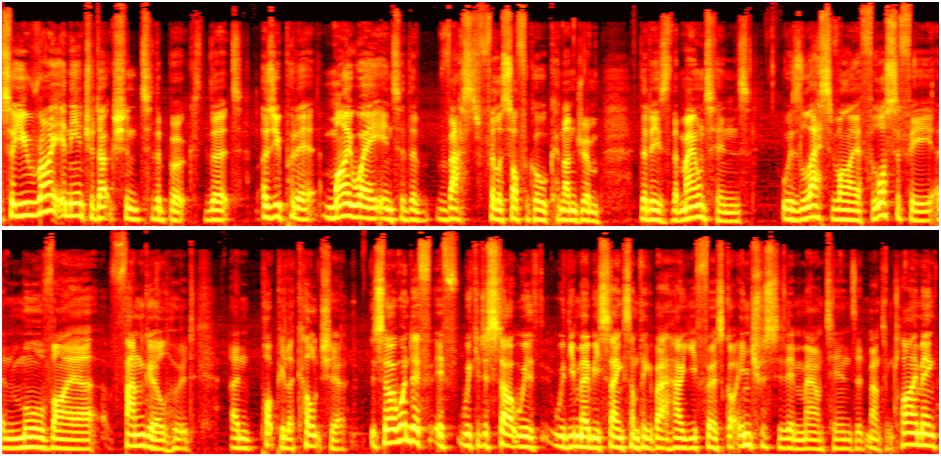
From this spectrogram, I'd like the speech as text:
So, you write in the introduction to the book that, as you put it, my way into the vast philosophical conundrum that is the mountains was less via philosophy and more via fangirlhood and popular culture. So I wonder if, if we could just start with, with you maybe saying something about how you first got interested in mountains and mountain climbing.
